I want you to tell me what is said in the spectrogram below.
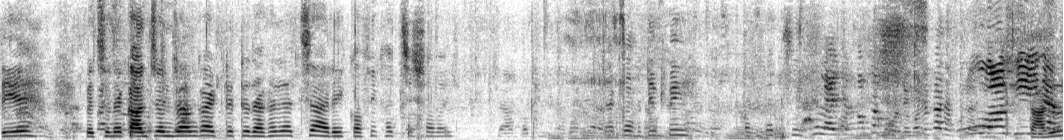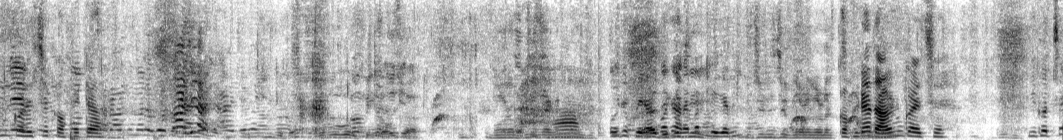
দিয়ে পেছনে কাঞ্চনজঙ্ঘা একটু একটু দেখা যাচ্ছে আর এই কফি খাচ্ছে সবাই। দেখো ডিম্পি। দারুণ করেছে কফিটা। কফিটা দারুণ করেছে। কি করছে?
